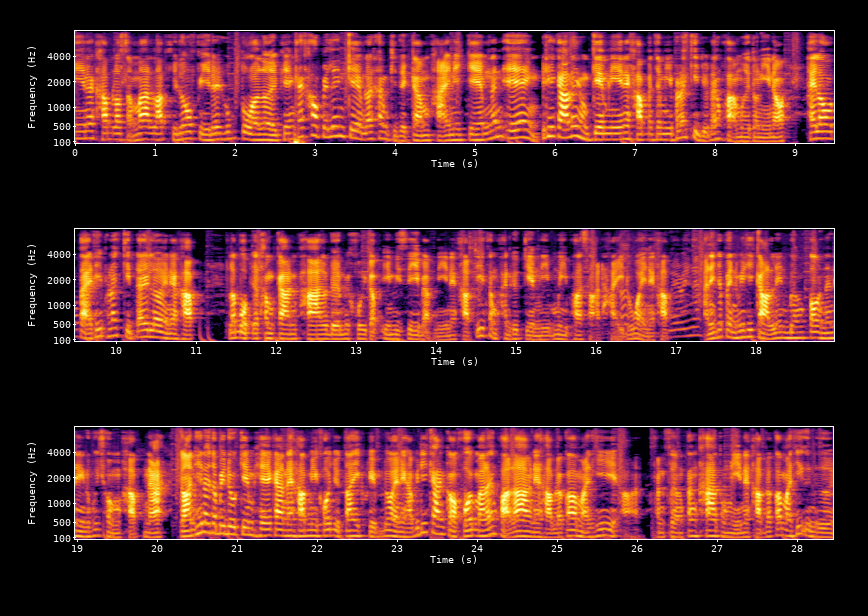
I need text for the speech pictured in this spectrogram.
นี้นะครับ เราสามารถรับฮีโร่ฟรีได้ทุกตัวเลย เพียงแค่เข้าไปเล่นเกมแล้วทำกิจกรรมภายในเกมนั่นเอง วิธีการเล่นของเกมนี้นะครับมันจะมีภารกิจอยู่ด้านขวามือตรงนี้เนาะให้เราแตะที่ภารกิจได้เลยนะครับ ระบบจะทำการพาเราเดินไปคุยกับ NPC แบบนี้นะครับ ที่สำคัญคือเกมนี้มีภาษาไทยด้วยนะครับ อันนี้จะเป็นวิธีการเล่นเบื้องต้นนั่นเองท่านผู้ชมครับนะก่อนที่เราจะไปดูเกมเพลย์กันนะครับ มีโค้ดอยู่ใต้คลิปด้วยนะครับ วิธีการกรอกโค้ดมาด้านขวาล่างนะครับ แล้วก็มาที่ฟันเฟืองตั้งค่าตรงนี้นะครับ แล้วก็มาที่อื่น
